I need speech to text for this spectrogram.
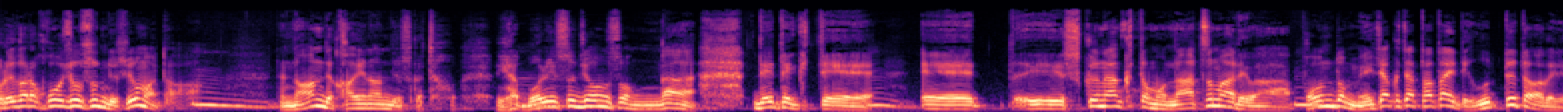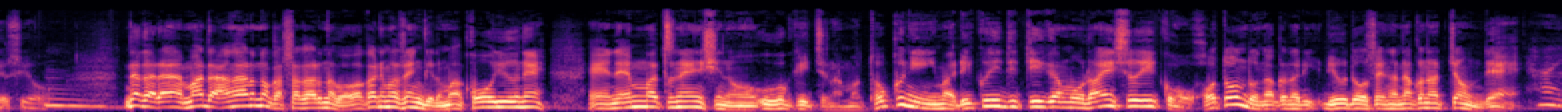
これから交渉するんですよ、また。うんなんで買いなんですかと。いや、ボリス・ジョンソンが出てきて、うん、えー、少なくとも夏までは、ポンドめちゃくちゃ叩いて売ってたわけですよ。うん、だから、まだ上がるのか下がるのか分かりませんけど、まあ、こういうね、えー、年末年始の動きっていうのは、まあ、特に今、リクイディティがもう来週以降、ほとんどなくなり、流動性がなくなっちゃうんで、はい、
